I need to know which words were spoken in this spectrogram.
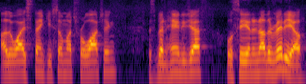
Otherwise, thank you so much for watching. Has been Handy Jeff. We'll see you in another video.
